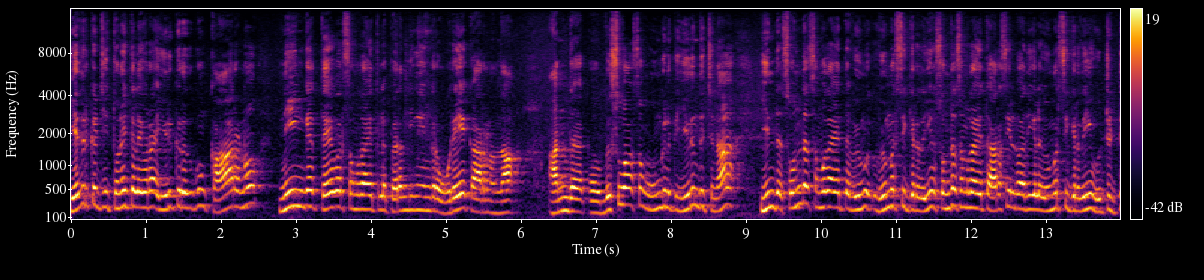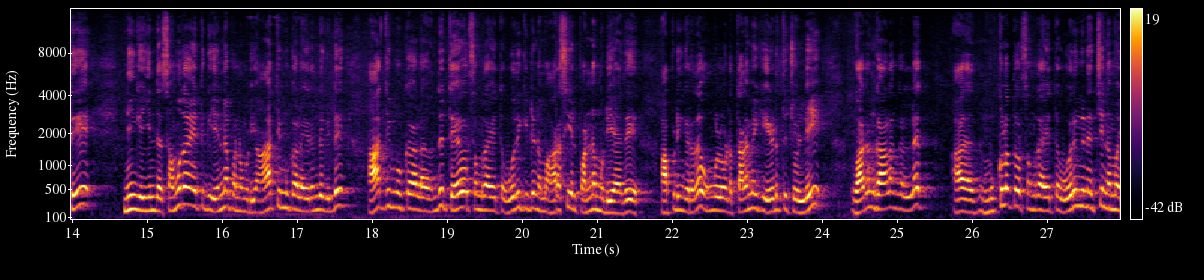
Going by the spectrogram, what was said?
எதிர்க்கட்சி துணைத் தலைவராக இருக்கிறதுக்கும் காரணம் நீங்கள் தேவர் சமுதாயத்தில் பிறந்தீங்கங்கிற ஒரே காரணம் தான் அந்த விசுவாசம் உங்களுக்கு இருந்துச்சுன்னா இந்த சொந்த சமுதாயத்தை விம விமர்சிக்கிறதையும் சொந்த சமுதாயத்தை அரசியல்வாதிகளை விமர்சிக்கிறதையும் விட்டுட்டு நீங்கள் இந்த சமுதாயத்துக்கு என்ன பண்ண முடியும்? அதிமுகவில் இருந்துக்கிட்டு அதிமுகவில் வந்து தேவர் சமுதாயத்தை ஒதுக்கிட்டு நம்ம அரசியல் பண்ண முடியாது அப்படிங்கிறத உங்களோட தலைமைக்கு எடுத்து சொல்லி வருங்காலங்களில் முக்குளத்தோர் சமுதாயத்தை ஒருங்கிணைச்சு நம்ம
